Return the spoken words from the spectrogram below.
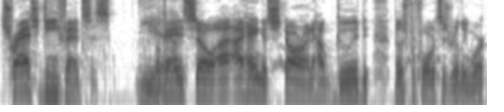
Trash defenses. Yeah. Okay, so I, I hang a star on how good those performances really were.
